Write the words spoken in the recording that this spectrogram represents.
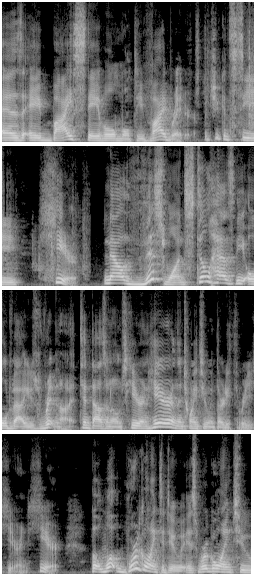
as a bistable multi-vibrator, which you can see here. Now this one still has the old values written on it, 10,000 ohms here and here, and then 22 and 33 here and here. But what we're going to do is we're going to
